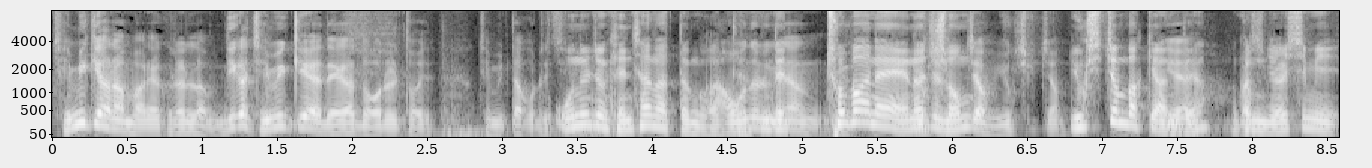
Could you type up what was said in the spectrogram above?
재밌게 하란 말이야. 그러려면 네가 재밌게 해야 내가 너를 더 재밌다고 그러지. 오늘 좀 괜찮았던 것 아, 같아요. 오늘은 근데 그냥 초반에 에너지 60점, 너무 60점. 60점밖에 안 예. 돼요. 그럼 열심히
